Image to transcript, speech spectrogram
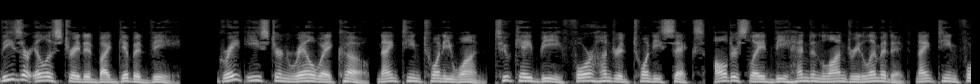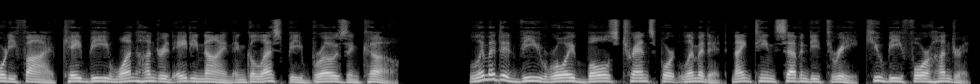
These are illustrated by Gibaud v. Great Eastern Railway Co., 1921 2 KB 426, Alderslade v Hendon Laundry Limited 1945 KB 189 and Gillespie Bros & Co. Limited v. Roy Bowles Transport Limited 1973 QB 400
